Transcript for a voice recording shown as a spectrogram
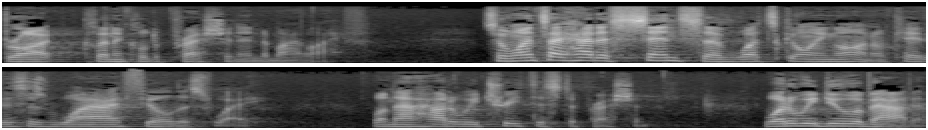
brought clinical depression into my life. So once I had a sense of what's going on, okay, this is why I feel this way. Well, now how do we treat this depression? What do we do about it?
